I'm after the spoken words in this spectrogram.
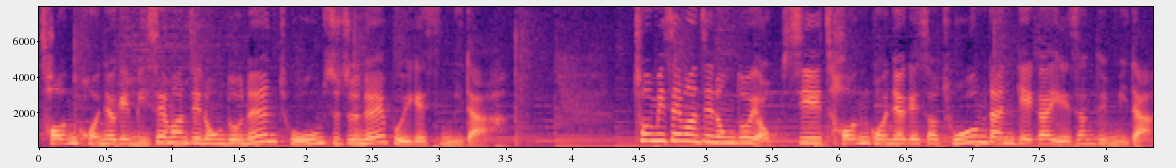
전 권역의 미세먼지 농도는 좋음 수준을 보이겠습니다. 초미세먼지 농도 역시 전 권역에서 좋음 단계가 예상됩니다.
